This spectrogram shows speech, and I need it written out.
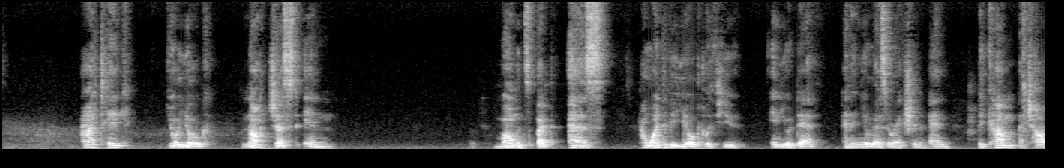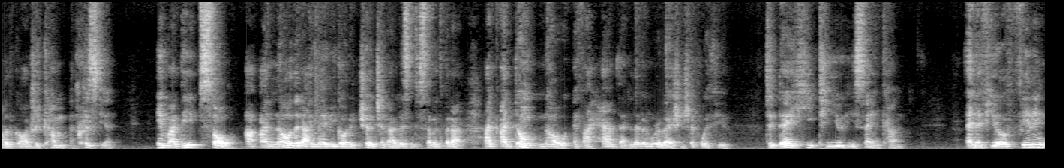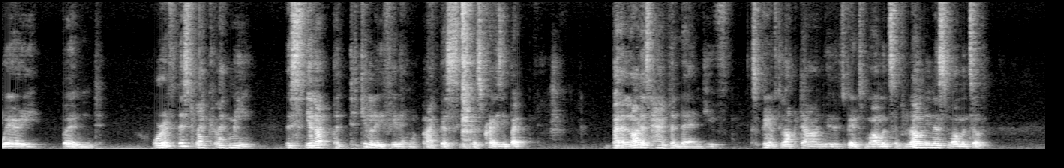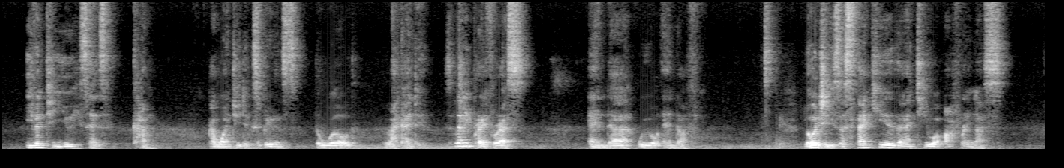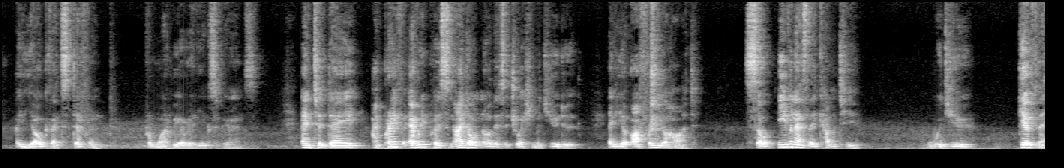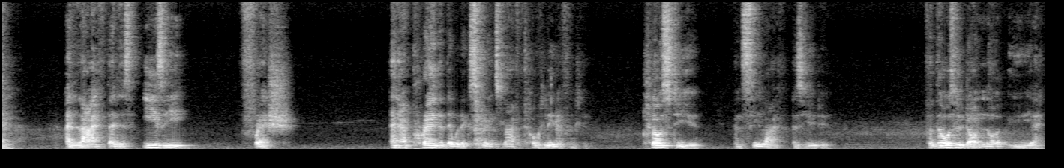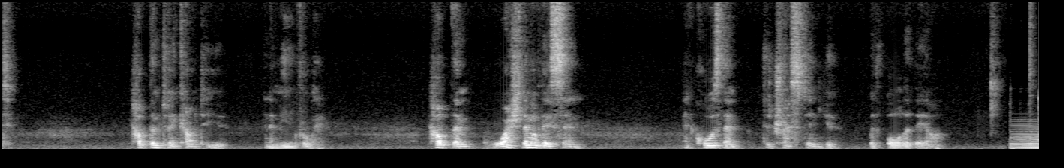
I take your yoke not just in moments, but as I want to be yoked with you in your death and in your resurrection and become a child of God, become a Christian. In my deep soul, I, I know that I maybe go to church and I listen to sermons, but I, I, I don't know if I have that living relationship with you. Today, he, to you, he's saying, Come. And if you're feeling weary, burdened, or if this, like, like me, this you're not particularly feeling like this, this crazy, but but a lot has happened and you've experienced lockdown, you've experienced moments of loneliness, moments of, even to you, he says, come. I want you to experience the world like I do. So let me pray for us and uh, we will end off. Lord Jesus, thank you that you are offering us a yoke that's different from what we already experience. And today, I pray for every person. I don't know their situation, but you do. And you're offering your heart. So even as they come to you, would you give them a life that is easy, fresh, and I pray that they would experience life totally differently, close to you, and see life as you do. For those who don't know you yet, help them to encounter you in a meaningful way. Help them wash them of their sin and cause them to trust in you with all that they are.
